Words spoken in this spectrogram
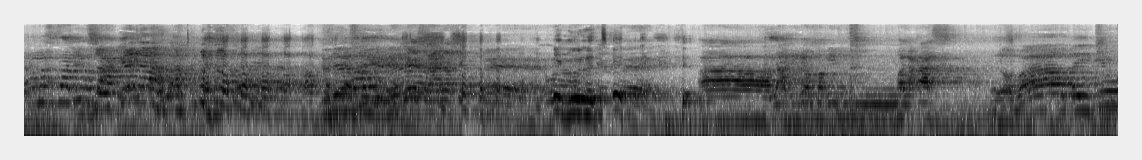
Ano masasabi mo siyempre. Nagulat siya. Ah, lagi kang maging malakas. Wow, thank you.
